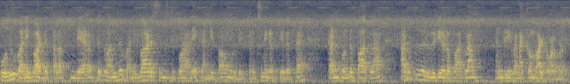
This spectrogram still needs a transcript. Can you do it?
பொது வழிபாட்டு தலம். இந்த இடத்துக்கு வந்து வழிபாடு செஞ்சுட்டு போனாலே கண்டிப்பாக உங்களுடைய பிரச்சனைகள் தீரத்தை கண் கொண்டு பார்க்கலாம். அடுத்தது ஒரு வீடியோவில் பார்க்கலாம். நன்றி வணக்கம் வாழ்க்கை வளமுடன்.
